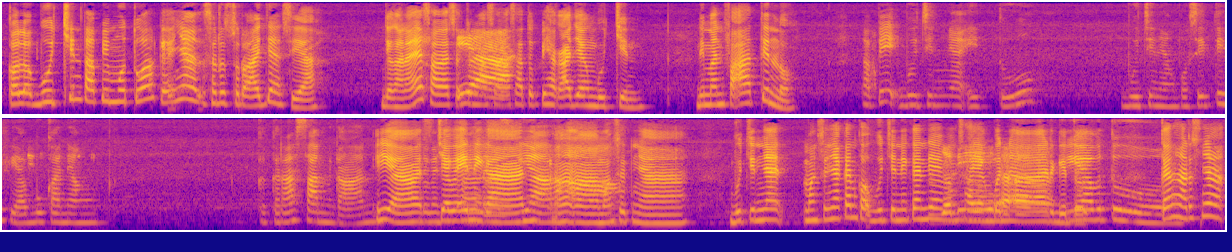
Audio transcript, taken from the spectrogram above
Kalau bucin tapi mutual kayaknya seru-seru aja sih ya. Jangan aja salah satu Iya. salah satu pihak aja yang bucin. Dimanfaatin loh. tapi bucinnya itu bucin yang positif ya bukan yang kekerasan kan Iya, Domestic cewek ini kan. Iya, Heeh, ha-ha. maksudnya bucinnya maksudnya kan kok bucin ini kan dia emang Jadi, sayang benar uh, gitu. iya betul Kan harusnya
